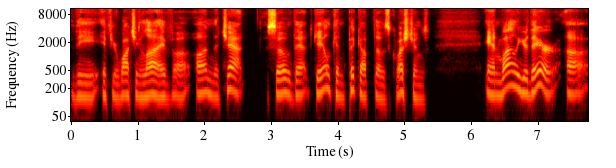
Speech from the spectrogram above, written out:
the, if you're watching live, uh, on the chat so that Gail can pick up those questions. And while you're there, uh,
